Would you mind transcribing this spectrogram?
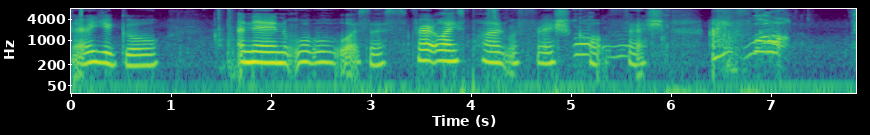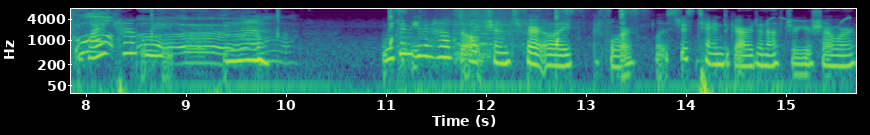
There you go. And then, what, what, what's this? Fertilized plant with fresh caught fish. I thought, why can't we? Nah. We didn't even have the option to fertilize before. Let's just tend the garden after your shower.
